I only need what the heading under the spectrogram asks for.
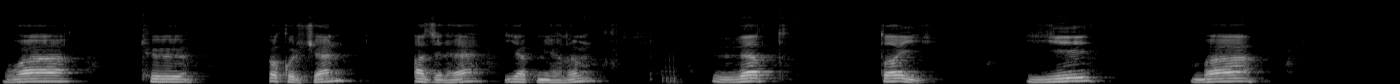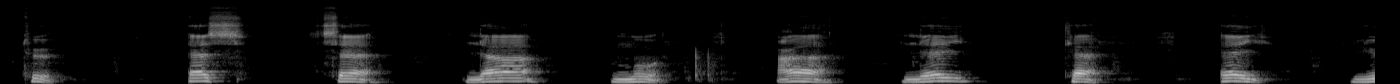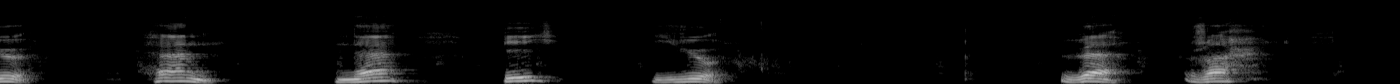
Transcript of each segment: va, tü okurken acele yapmayalım. Vet, tay, yi, ba, tü. Es, se, la, mu? A ley ke ey yü. Hen. Ne? Bi yu. Ve rah.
